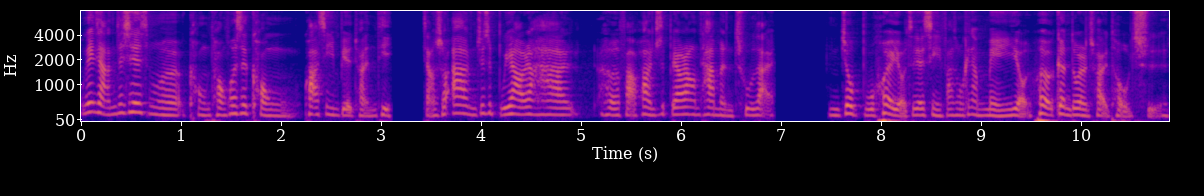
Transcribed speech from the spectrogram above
我跟你讲，这些什么恐同或是恐跨性别团体讲说啊，你就是不要让他合法化，你就是不要让他们出来，你就不会有这些事情发生。我跟你讲，没有，会有更多人出来偷吃。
